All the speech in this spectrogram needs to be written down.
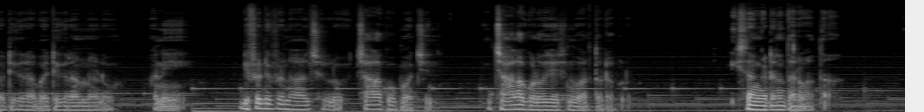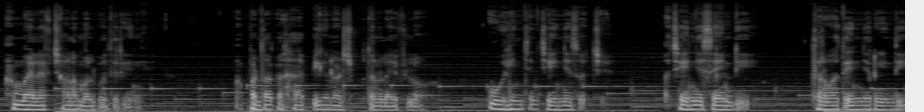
బయటికి రా బయటికి రా అన్నాడు అని డిఫరెంట్ డిఫరెంట్ ఆలోచనలు చాలా కోపం వచ్చింది చాలా గొడవ చేసింది వాడితో అప్పుడు ఈ సంఘటన తర్వాత అమ్మాయి లైఫ్ చాలా మలుపు తిరిగింది అప్పటిదాకా హ్యాపీగా నడిచిపోతున్న లైఫ్లో ఊహించని చేంజెస్ వచ్చాయి ఆ చేంజెస్ ఏంటి తర్వాత ఏం జరిగింది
